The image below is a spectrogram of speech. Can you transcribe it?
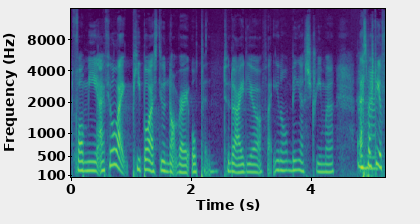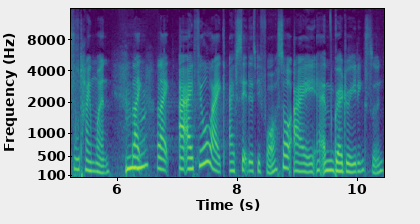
for me, I feel like people are still not very open to the idea of, like, you know, being a streamer, especially a full time one. Like, Mhm. like I, I feel like I've said this before, so I am graduating soon,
